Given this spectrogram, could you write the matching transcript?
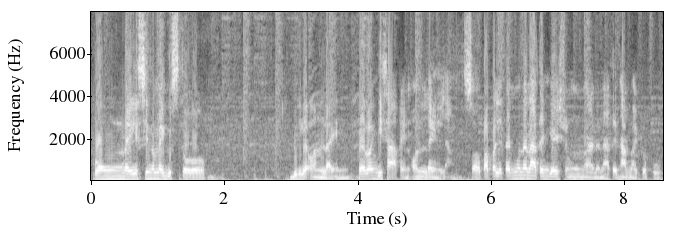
kung may sino may gusto bili ka online. Pero hindi sa akin online lang. So papalitan muna natin guys yung ano natin ha microphone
